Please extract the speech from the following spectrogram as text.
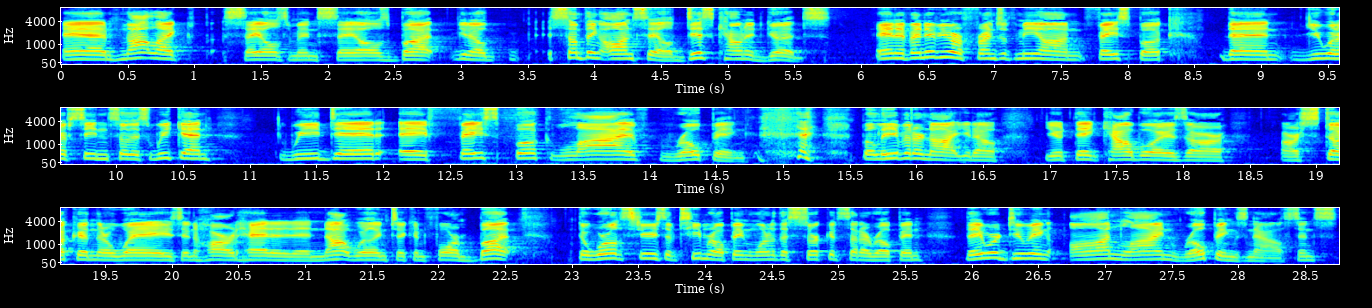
And not like salesman sales, but you know, something on sale, discounted goods. And if any of you are friends with me on Facebook, then you would have seen. So this weekend, we did a Facebook Live roping. Believe it or not, you know, you'd think cowboys are are stuck in their ways and hard-headed and not willing to conform, but the World Series of Team Roping, one of the circuits that I rope in, they were doing online ropings now since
